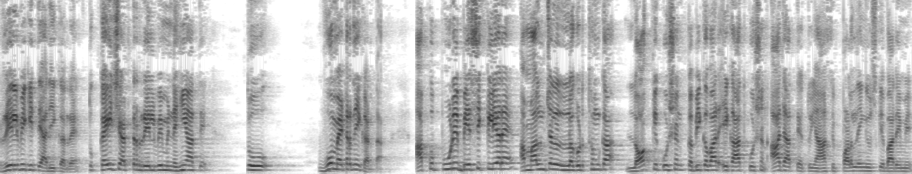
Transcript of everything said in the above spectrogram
रेलवे की तैयारी कर रहे हैं तो कई चैप्टर रेलवे में नहीं आते तो वो मैटर नहीं करता। आपको पूरे बेसिक क्लियर है। अब मालूम चला लगोर्थम का लॉग के क्वेश्चन कभी कभार एक आध क्वेश्चन आ जाते हैं तो यहाँ से पढ़ लेंगे उसके बारे में।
